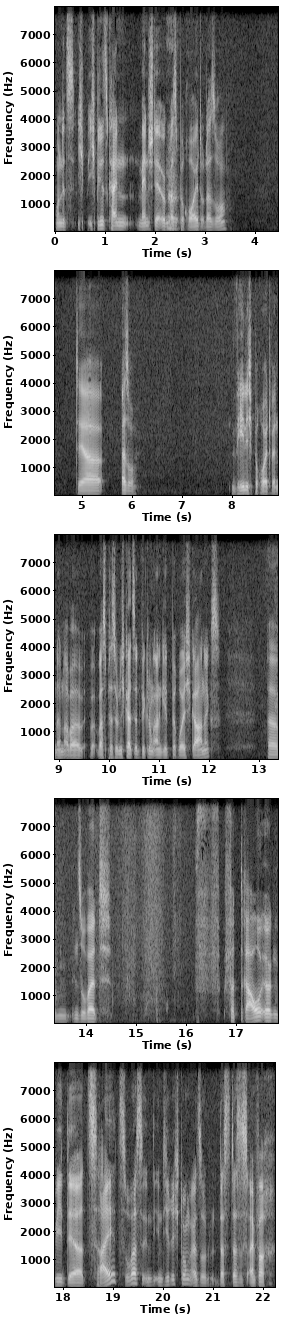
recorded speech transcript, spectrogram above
Und jetzt, ich, ich bin jetzt kein Mensch, der irgendwas Ja. bereut oder so. Der, also, wenig bereut, wenn dann, aber was Persönlichkeitsentwicklung angeht, bereue ich gar nichts. Ähm, insoweit vertraue irgendwie der Zeit, sowas in, in die Richtung. Also, dass, dass es einfach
